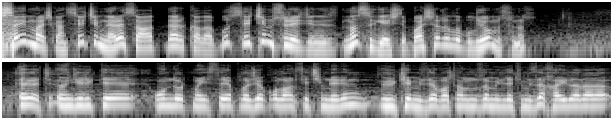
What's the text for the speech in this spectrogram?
Sayın Başkan seçimlere saatler kala bu seçim süreciniz nasıl geçti? Başarılı buluyor musunuz? Evet, öncelikle 14 Mayıs'ta yapılacak olan seçimlerin ülkemize, vatanımıza, milletimize hayırlara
